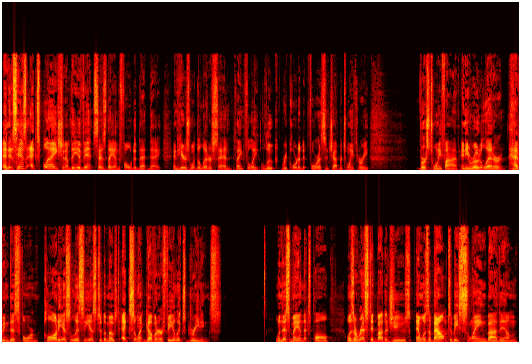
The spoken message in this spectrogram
And it's his explanation of the events as they unfolded that day. And here's what the letter said. Thankfully, Luke recorded it for us in chapter 23, verse 25. And he wrote a letter having this form Claudius Lysias to the most excellent governor Felix, greetings. When this man, that's Paul, was arrested by the Jews and was about to be slain by them,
